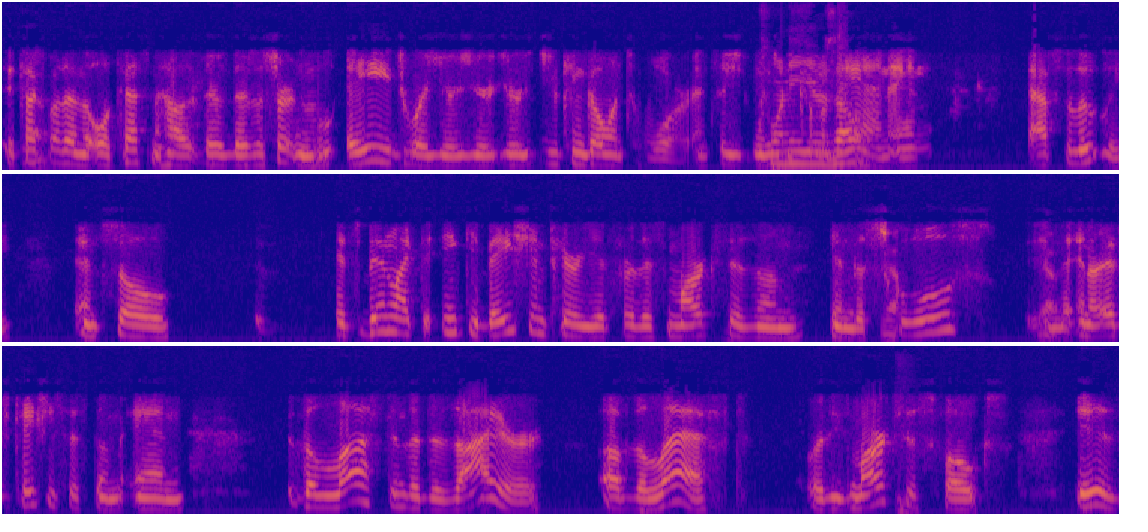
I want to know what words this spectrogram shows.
It talks about that in the Old Testament how there, there's a certain age where you're, you're, you're, you can go into war. And so you, when 20 you years old. And absolutely. And so it's been like the incubation period for this Marxism in the schools, yep. In, the, in our education system, and the lust and the desire of the left or these Marxist folks is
